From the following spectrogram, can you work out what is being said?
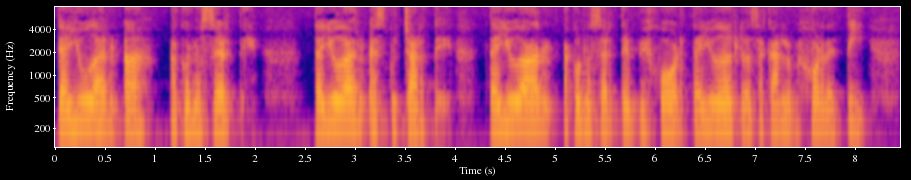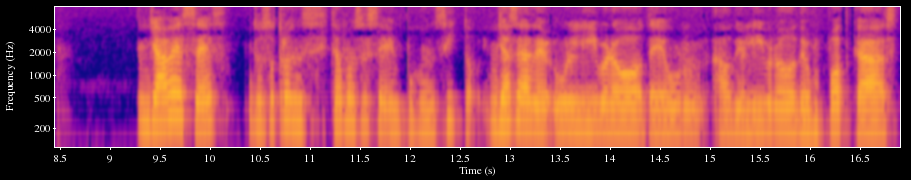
te ayudan a a conocerte, te ayudan a escucharte, te ayudan a conocerte mejor, te ayudan a sacar lo mejor de ti. Y a veces nosotros necesitamos ese empujoncito, ya sea de un libro, de un audiolibro, de un podcast,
